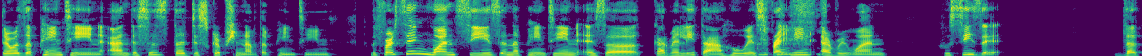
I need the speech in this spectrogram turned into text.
there was a painting and this is the description of the painting. The first thing one sees in the painting is a carmelita who is frightening everyone who sees it. The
